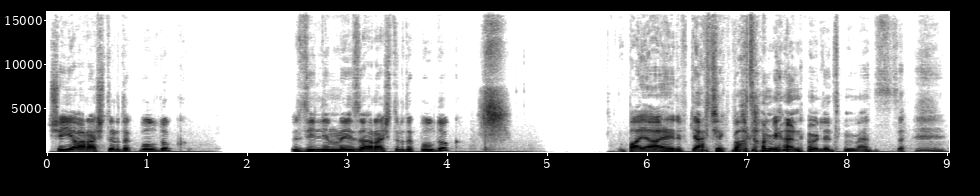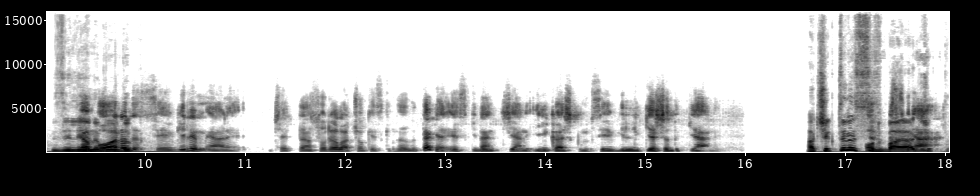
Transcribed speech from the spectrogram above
şeyi araştırdık bulduk. Zillion Reis'i araştırdık bulduk. Bayağı herif gerçek bir adam yani öyle diyeyim ben size. Ya Zillion'ı bu bulduk. arada sevgilim yani chatten soruyorlar çok eski tanıdık derken eskiden yani ilk aşkım sevgililik yaşadık yani. Ha çıktınız siz Orası bayağı yani. çıktı-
